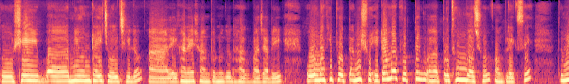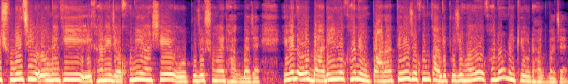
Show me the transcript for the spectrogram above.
তো সেই নিয়মটাই চলছিল। আর এখানে শান্তনু তো ঢাক বাজাবেই। ও নাকি আমি এটা আমার প্রত্যেক প্রথম বছর কমপ্লেক্সে। তুমি শুনেছি ও নাকি এখানে যখনই আসে, ও পুজোর সময় ঢাক বাজায়। ইভেন ওর বাড়ির ওখানেও, পাড়াতেও যখন কালী পুজো হয়, ওখানেও নাকি ও ঢাক বাজায়।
